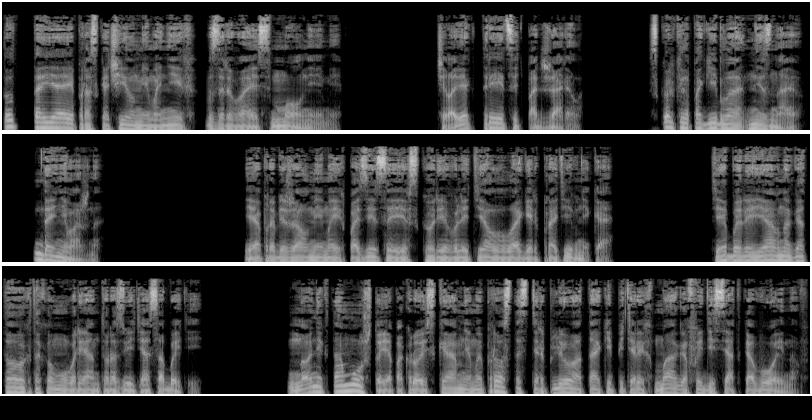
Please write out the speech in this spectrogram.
Тут-то я и проскочил мимо них, взрываясь молниями. Человек тридцать поджарил. Сколько погибло, не знаю. Да и неважно. Я пробежал мимо их позиций и вскоре влетел в лагерь противника. Те были явно готовы к такому варианту развития событий. Но не к тому, что я покроюсь камнем и просто стерплю атаки пятерых магов и десятка воинов.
